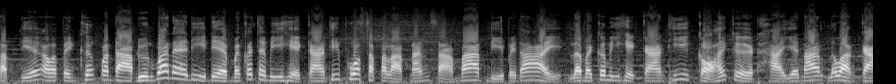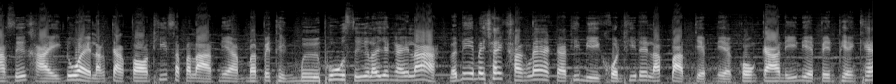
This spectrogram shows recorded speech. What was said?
สัตว์เลี้ยงเอามาเป็นเครื่องประดับดูนว่าในอดีตเนี่ยมันก็จะมีเหตุการณ์ที่พวกสัตว์ประหลาดนั้นสามารถหนีไปได้ และมันก็มีเหตุการณ์ที่ก่อให้เกิดหายนะระหว่างการซื้อขายด้วยหลังจากตอนที่สัตว์ประหลาดเนี่ยมันไปถึงมือผู้ซื้อแล้วยังไงล่ะ และนี่ไม่ใช่ครั้งแรกนะที่มีคนที่ได้รับบาดเจ็บเนี่ยโครงการนี้เนี่ยเป็นเพียงแค่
